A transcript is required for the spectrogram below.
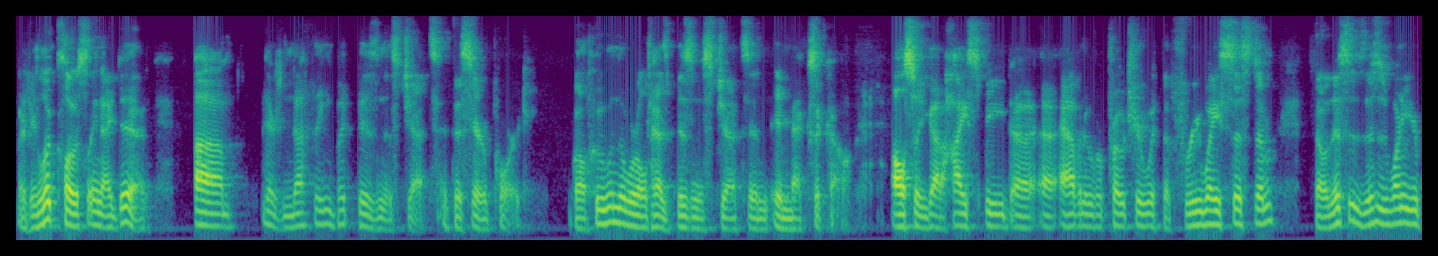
but if you look closely, and I did, um, there's nothing but business jets at this airport. Well, who in the world has business jets in, in Mexico? Also, you got a high-speed uh, uh, avenue of approach here with the freeway system. So this is this is one of your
